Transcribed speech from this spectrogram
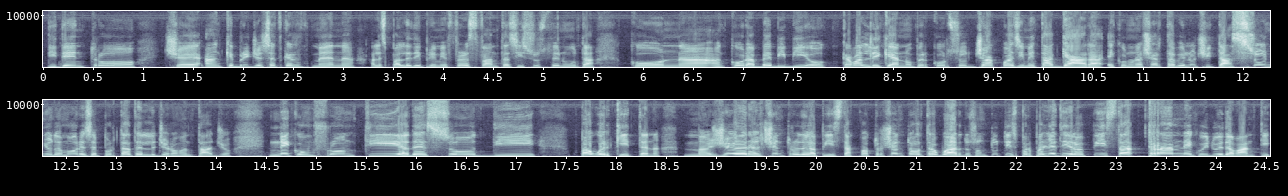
Di dentro c'è anche Bridge Secret Man alle spalle dei primi e First Fantasy sostenuta con uh, ancora Baby Bio, cavalli che hanno percorso già quasi metà gara e con una certa velocità. Sogno d'amore si è portata in leggero vantaggio nei confronti adesso di Power Kitten, Majeur al centro della pista, 400 al traguardo, sono tutti sparpagliati dalla pista tranne quei due davanti.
